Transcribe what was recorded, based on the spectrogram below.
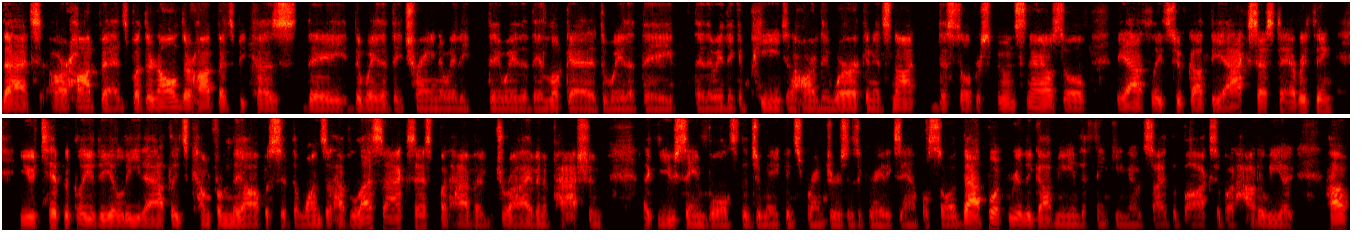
that are hotbeds, but they're not they're hotbeds because they the way that they train, the way they the way that they look at it, the way that they the, the way they compete and how hard they work, and it's not the silver spoon scenario. So the athletes who've got the access to everything, you typically the elite athletes come from the opposite, the ones that have less access but have a drive and a passion, like the Usain Bolts, the Jamaican sprinters is a great example. So that book really got me into thinking outside the box about how do we uh, how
